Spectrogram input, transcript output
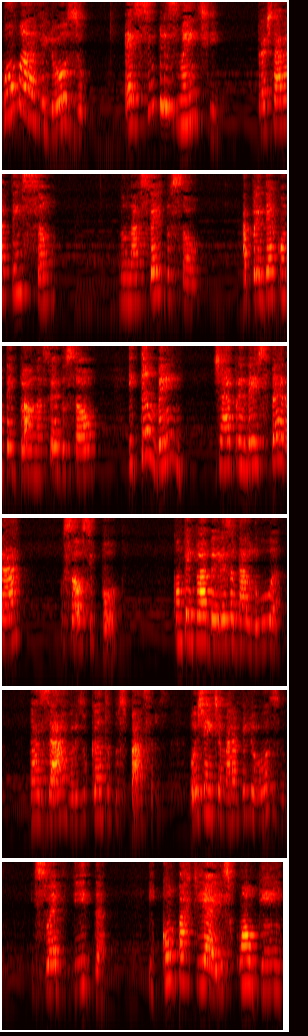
quão maravilhoso é simplesmente prestar atenção no nascer do sol, aprender a contemplar o nascer do sol e também já aprender a esperar o sol se pôr, contemplar a beleza da lua, das árvores, o canto dos pássaros. Ô, gente, é maravilhoso. Isso é vida. E compartilhar isso com alguém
